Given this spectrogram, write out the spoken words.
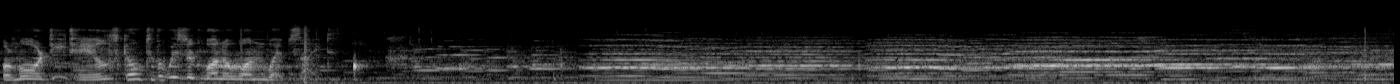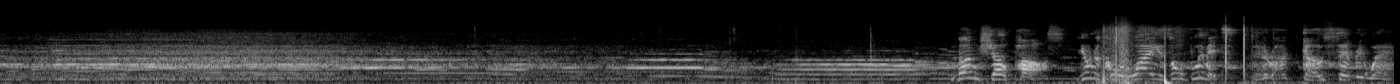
For more details, go to the Wizard 101 website. None shall pass. Unicorn Way is off limits. There are ghosts everywhere.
